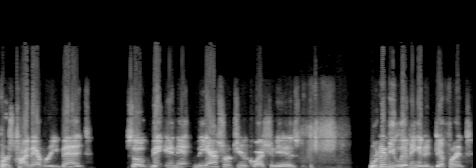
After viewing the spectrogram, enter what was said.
first time ever event. So the in the answer to your question is we're going to be living in a different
